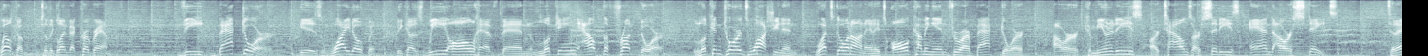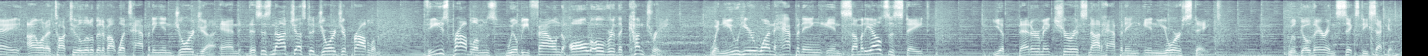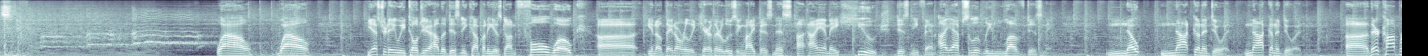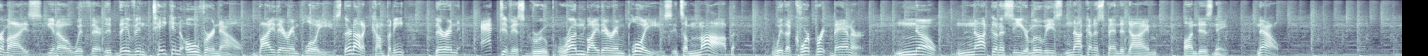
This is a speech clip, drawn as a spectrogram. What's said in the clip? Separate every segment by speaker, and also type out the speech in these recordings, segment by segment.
Speaker 1: welcome to the Glenn Beck Program. The back door is wide open because we all have been looking out the front door, looking towards Washington. What's going on? And it's all coming in through our back door, our communities, our towns, our cities, and our states. Today, I want to talk to you a little bit about what's happening in Georgia. And this is not just a Georgia problem, these problems will be found all over the country. When you hear one happening in somebody else's state, you better make sure it's not happening in your state. We'll go there in 60 seconds. Wow. Wow. Yesterday, we told you how the Disney company has gone full woke. Uh, you know, they don't really care. They're losing my business. I, I am a huge Disney fan. I absolutely love Disney. Nope, not going to do it. Not going to do it. Uh, their compromise, you know, with their they've been taken over now by their employees. They're not a company; they're an activist group run by their employees. It's a mob with a corporate banner. No, not going to see your movies. Not going to spend a dime on Disney. Now,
